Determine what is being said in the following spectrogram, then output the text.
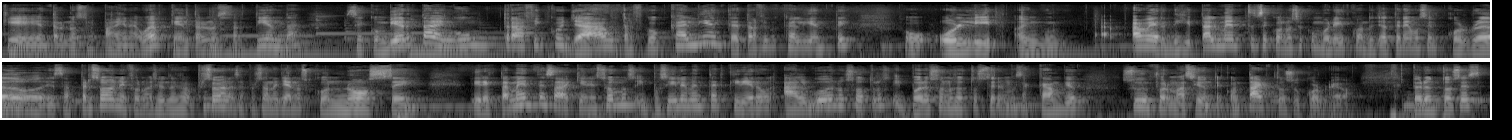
que entra a nuestra página web, que entra a nuestra tienda, se convierta en un tráfico ya, un tráfico caliente, tráfico caliente o, lead. a, ver, digitalmente se conoce como lead cuando ya tenemos el correo de esa persona, información de esa persona, esa persona ya nos conoce directamente, sabe quiénes somos y posiblemente adquirieron algo de nosotros y por eso nosotros tenemos a cambio su información de contacto, su correo. Pero entonces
